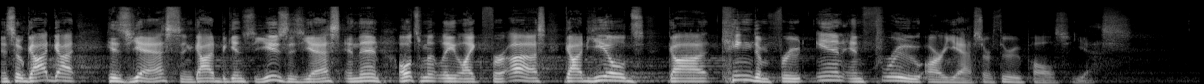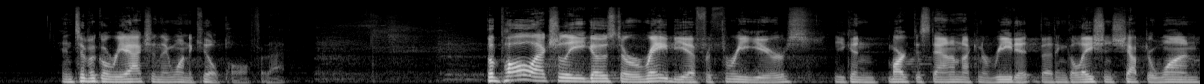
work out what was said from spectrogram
And so God got his yes, and God begins to use his yes. And then ultimately, like for us, God yields God kingdom fruit in and through our yes, or through Paul's yes. In typical reaction, they want to kill Paul for that. But Paul actually goes to Arabia for three years. You can mark this down. I'm not going to read it, but in Galatians chapter 1,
